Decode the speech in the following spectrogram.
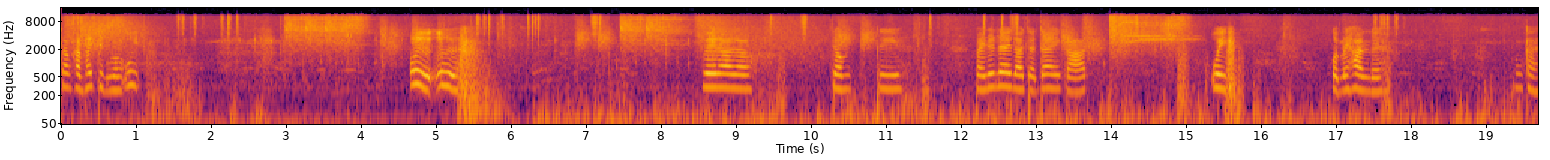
ต้องทำให้ติดมุมอุ้ยอุ้ยอุ้ยเวลาเราจม ตีไปเรื่อยๆเราจะได้การ์ด อุ้ยกดไม่ทันเลยมันกัด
